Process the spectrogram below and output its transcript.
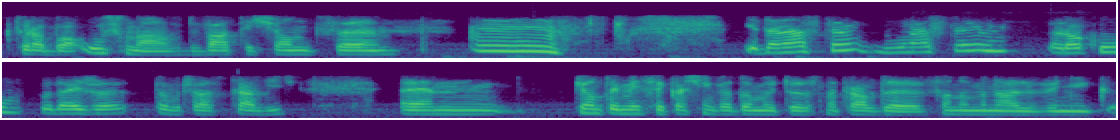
która była ósma w 2011 12 roku, bodajże, to by trzeba sprawdzić. Em, Piąte miejsce Kasi Wiadomej to jest naprawdę fenomenalny wynik e,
